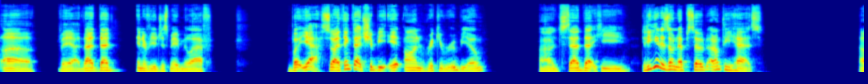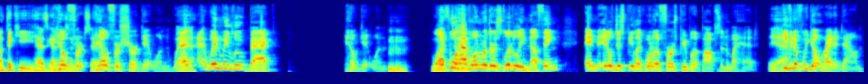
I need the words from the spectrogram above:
Uh, but yeah, that that interview just made me laugh. But yeah, so I think that should be it on Ricky Rubio. Uh, sad that he did he get his own episode? I don't think he has. I don't think he has got he'll his own for episode. he'll for sure get one Yeah. When we loop back he'll get one hmm like we'll have one where there's literally nothing and it'll just be like one of the first people that pops into my head Yeah, even if we don't write it down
